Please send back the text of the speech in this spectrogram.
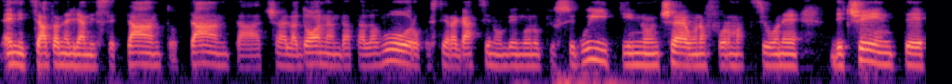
è iniziata negli anni 70, 80, cioè la donna è andata a lavoro, questi ragazzi non vengono più seguiti, non c'è una formazione decente,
